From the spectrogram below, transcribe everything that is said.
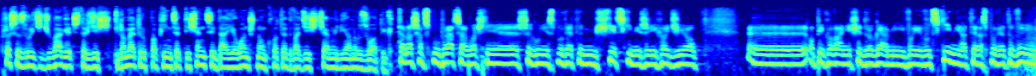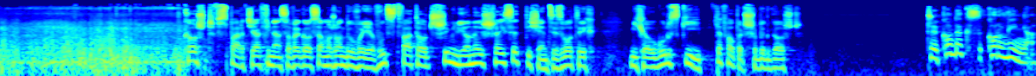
Proszę zwrócić uwagę, 40 kilometrów po 500 tysięcy daje łączną kwotę 20 milionów złotych. Ta nasza współpraca właśnie szczególnie z powiatem świeckim, jeżeli chodzi o opiekowanie się drogami wojewódzkimi, a teraz powiatowymi. Koszt wsparcia finansowego samorządu województwa to 3 miliony 600 tysięcy złotych. Michał Górski, TVP3 Bydgoszcz. Czy kodeks Korwina,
